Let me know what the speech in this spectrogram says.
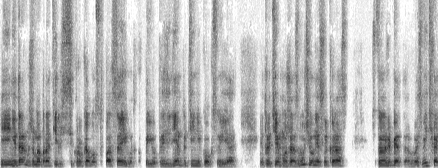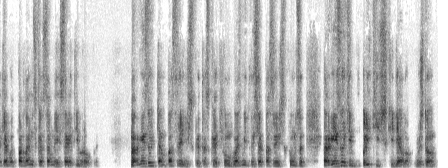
И недаром же мы обратились к руководству ПАСЕ, и вот к ее президенту Тине Коксу, я эту тему уже озвучил несколько раз, что, ребята, возьмите хотя бы парламентская ассамблея и Совет Европы. Ну, организуйте там посредническую, так сказать, функцию, возьмите на себя посредническую функцию, организуйте политический диалог между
